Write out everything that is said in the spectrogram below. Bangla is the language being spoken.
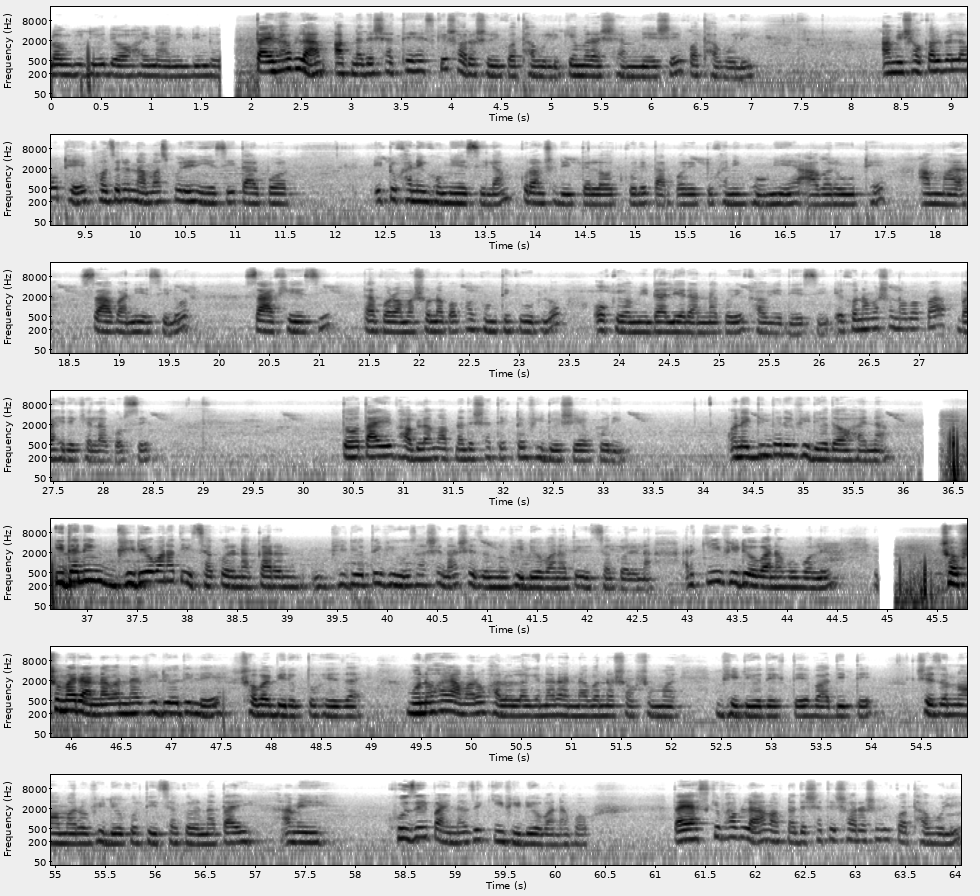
লং ভিডিও দেওয়া হয় না অনেক দিন ধরে। তাই ভাবলাম আপনাদের সাথে আজকে সরাসরি কথা বলি, ক্যামেরার সামনে এসে কথা বলি। আমি সকালবেলা উঠে ফজরের নামাজ পড়ে নিয়েছি, তারপর একটুখানি ঘুমিয়েছিলাম, কোরআন শরীফ তেলাওয়াত করে তারপর একটুখানি ঘুমিয়ে আবারও উঠে আম্মা চা বানিয়েছিল, চা খেয়েছি, তারপর আমার সোনা পাপা ঘুম থেকে উঠল ওকে আমি ডালিয়ে রান্না করে খাইয়ে দিয়েছি। এখন আমার সোনা পাপা বাইরে খেলা করছে। তো তাই ভাবলাম আপনাদের সাথে একটা ভিডিও শেয়ার করি। অনেক দিন ধরে ভিডিও দেওয়া হয় না। ইদানিং ভিডিও বানাতে ইচ্ছা করে না, কারণ ভিডিওতে ভিউজ আসে না, সেজন্য ভিডিও বানাতে ইচ্ছা করে না। আর কি ভিডিও বানাবো বলেন? সবসময় রান্নাবান্নার ভিডিও দিলে সবাই বিরক্ত হয়ে যায়। মনে হয় আমারও ভালো লাগে না রান্নাবান্নার সবসময় ভিডিও দেখতে বা দিতে। সেজন্য আমারও ভিডিও করতে ইচ্ছা করে না। তাই আমি খুঁজেই পাই না যে কি ভিডিও বানাবো। তাই আজকে ভাবলাম আপনাদের সাথে সরাসরি কথা বলি।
